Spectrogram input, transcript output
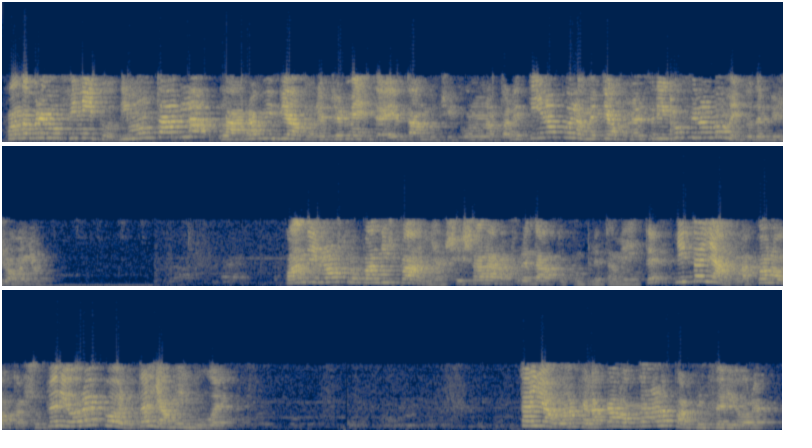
Quando avremo finito di montarla, la ravviviamo leggermente aiutandoci con una palettina, poi la mettiamo nel frigo fino al momento del bisogno. Quando pan di spagna si sarà raffreddato completamente, gli tagliamo la calotta superiore e poi lo tagliamo in due. Tagliamo anche la calotta nella parte inferiore.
